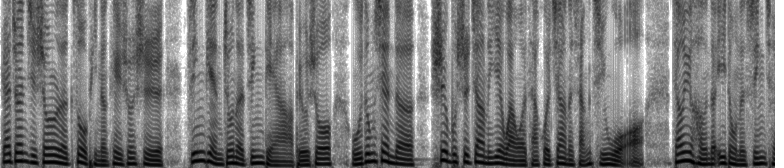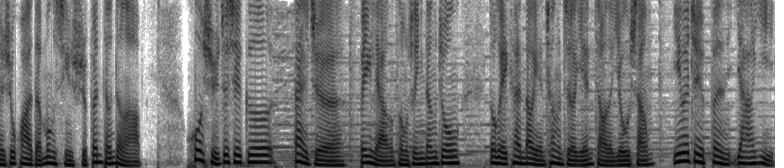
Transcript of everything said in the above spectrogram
该专辑收录的作品呢，可以说是经典中的经典啊，比如说吴宗宪的《是不是这样的夜晚我才会这样的想起我》，姜育恒的《驿动的心》，陈淑桦的《梦醒时分》等等啊。或许这些歌带着悲凉，从声音当中都可以看到演唱者眼角的忧伤，因为这份压抑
